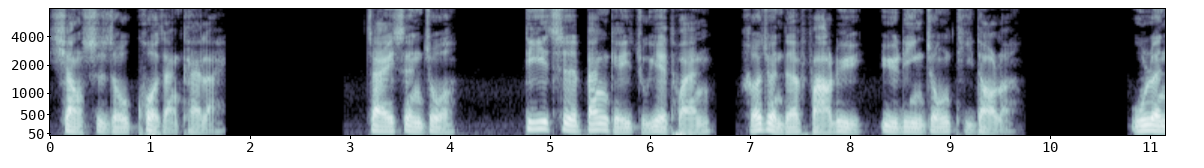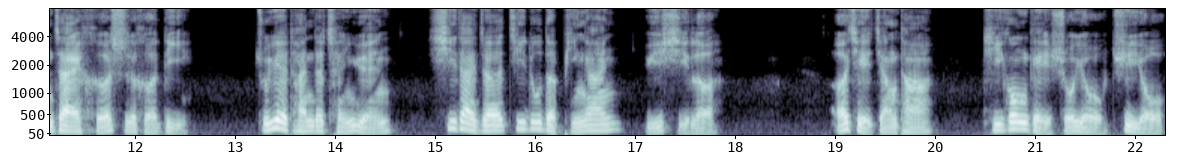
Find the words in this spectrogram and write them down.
向四周扩展开来。在圣座第一次颁给主业团。核准的法律谕令中提到了，无论在何时何地，主业团的成员期待着基督的平安与喜乐，而且将它提供给所有具有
